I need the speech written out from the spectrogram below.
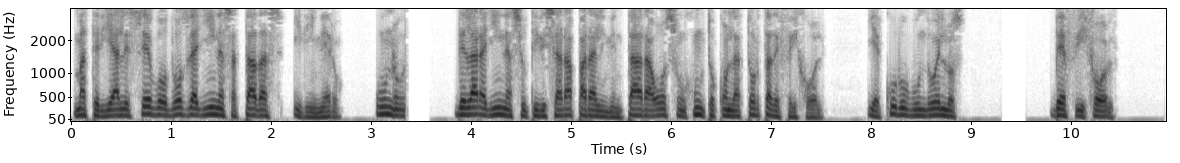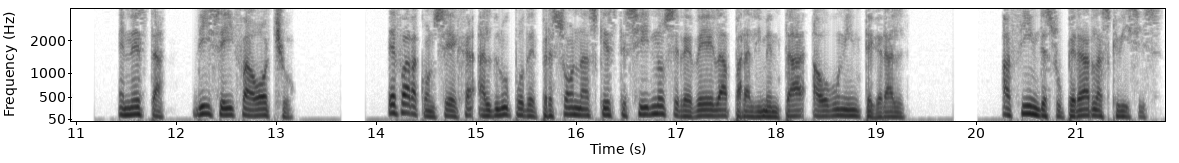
Materiales Evo dos gallinas atadas y dinero. 1 de la gallina se utilizará para alimentar a Osun junto con la torta de frijol, y el curubunduelos de frijol. En esta, dice IFA 8. EFA aconseja al grupo de personas que este signo se revela para alimentar a un integral, a fin de superar las crisis.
